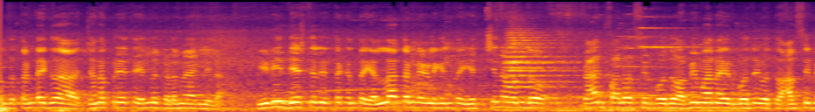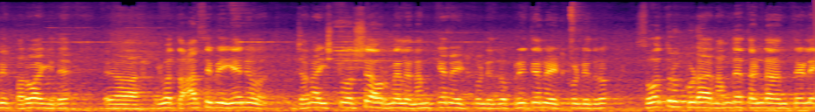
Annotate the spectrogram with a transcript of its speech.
ಒಂದು ತಂಡದ ಜನಪ್ರಿಯತೆ ಎಲ್ಲೂ ಕಡಿಮೆ ಆಗಲಿಲ್ಲ. ಇಡೀ ದೇಶದಲ್ಲಿರ್ತಕ್ಕಂಥ ಎಲ್ಲ ತಂಡಗಳಿಗಿಂತ ಹೆಚ್ಚಿನ ಒಂದು ಫ್ಯಾನ್ ಫಾಲೋವರ್ಸ್ ಇರ್ಬೋದು, ಅಭಿಮಾನ ಇರ್ಬೋದು, ಇವತ್ತು ಆರ್ ಸಿ ಬಿ ಪರವಾಗಿದೆ. ಇವತ್ತು ಆರ್ ಸಿ ಬಿ ಏನು ಜನ ಇಷ್ಟು ವರ್ಷ ಅವ್ರ ಮೇಲೆ ನಂಬಿಕೆನ ಇಟ್ಕೊಂಡಿದ್ರು, ಪ್ರೀತಿಯನ್ನು ಇಟ್ಕೊಂಡಿದ್ರು. ಸೋತರು ಕೂಡ ನಮ್ಮದೇ ತಂಡ ಅಂತೇಳಿ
